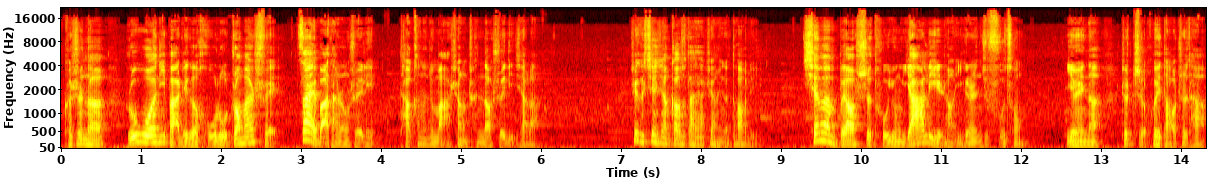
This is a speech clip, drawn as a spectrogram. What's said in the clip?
可是呢，如果你把这个葫芦装满水，再把它扔水里，它可能就马上沉到水底下了。这个现象告诉大家这样一个道理：千万不要试图用压力让一个人去服从，因为呢，这只会导致他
